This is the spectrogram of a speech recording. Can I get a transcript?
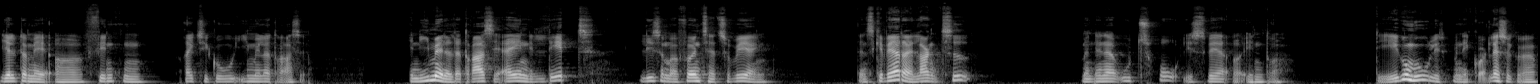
hjælpe dig med at finde den rigtig gode e-mailadresse. En e-mailadresse er egentlig lidt ligesom at få en tatovering. Den skal være der i lang tid, men den er utrolig svær at ændre. Det er ikke umuligt, men det kan godt lade sig gøre.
